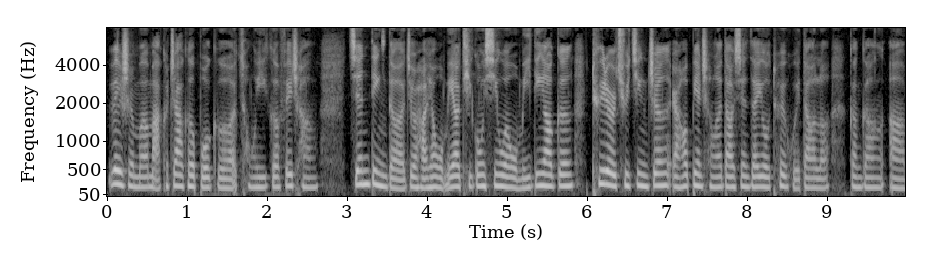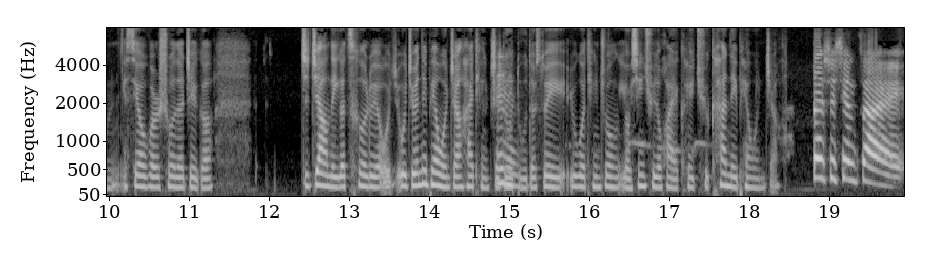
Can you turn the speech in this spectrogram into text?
为什么马克扎克伯格从一个非常坚定的，就好像我们要提供新闻，我们一定要跟 Twitter 去竞争，然后变成了到现在又退回到了刚刚啊 Silver 说的这个。是这样的一个策略，我我觉得那篇文章还挺值得读的，所以如果听众有兴趣的话，也可以去看那篇文章。但是现在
